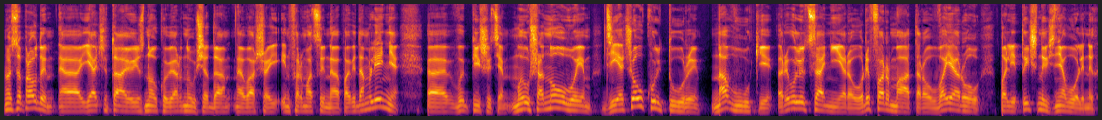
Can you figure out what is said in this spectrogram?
Ну сапраўды я читаю ізноўку вярнуўся да вашай інфармацыйнага паведамлення вы пішаце мы ушаноўваем дзеячоў культуры навукі рэвалюцыянераў рэфарматараў ваяроў палітычных зняволеных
